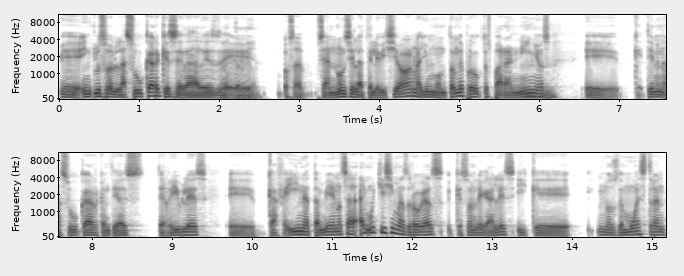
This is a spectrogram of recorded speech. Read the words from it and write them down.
eh, incluso el azúcar que se da Ah, desde, también. O sea, se anuncia en la televisión, hay un montón de productos para niños eh, que tienen azúcar, cantidades terribles, eh, cafeína también, o sea, hay muchísimas drogas que son legales y que nos demuestran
